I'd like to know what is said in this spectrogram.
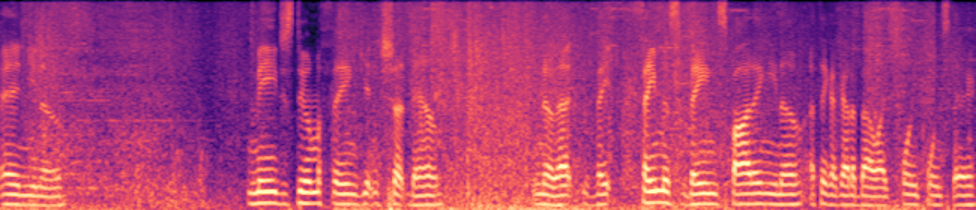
And you know, me just doing my thing, getting shut down. You know that va famous Vayne spotting. You know, I think I got about like 20 points there.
